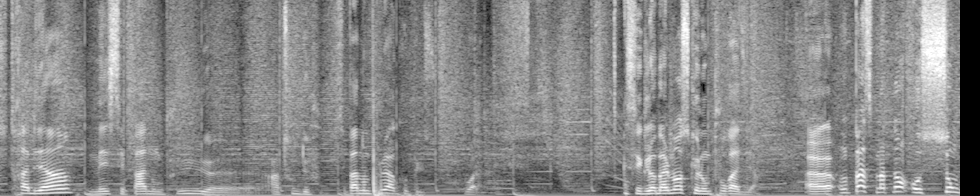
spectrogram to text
c'est très bien, mais c'est pas non plus un truc de fou. C'est pas non plus un coup plus. Voilà. C'est globalement ce que l'on pourra dire. Euh, on passe maintenant au son.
